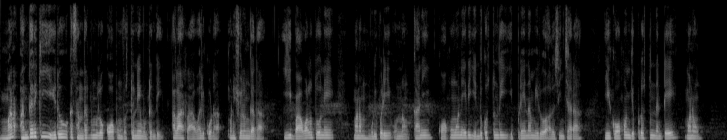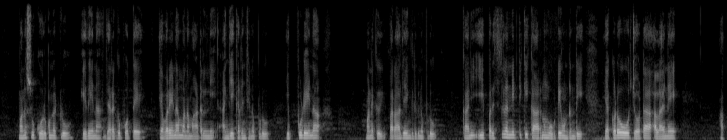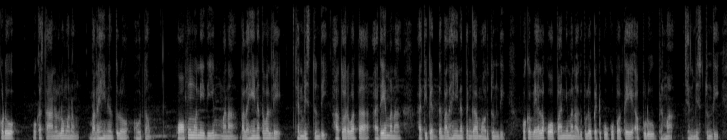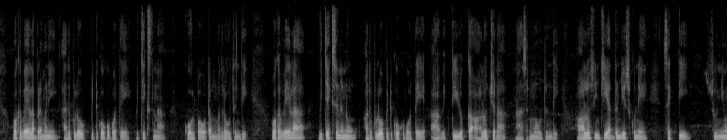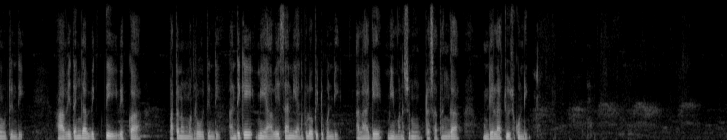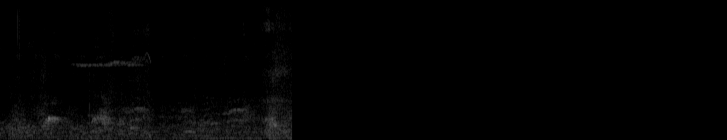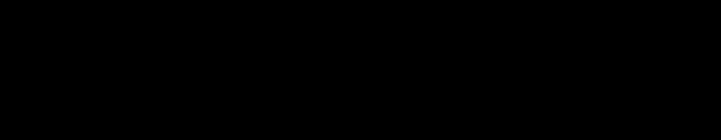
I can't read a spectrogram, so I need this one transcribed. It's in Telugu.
మన అందరికీ ఏదో ఒక సందర్భంలో కోపం వస్తూనే ఉంటుంది. అలా రావాలి కూడా. మనుషులం కదా. ఈ భావాలతోనే మనం ముడిపడి ఉన్నాం. కానీ కోపం అనేది ఎందుకు వస్తుంది? ఎప్పుడైనా మీరు ఆలోచించారా? ఈ కోపం ఎప్పుడు వస్తుందంటే మనం మనసు కోరుకున్నట్లు ఏదైనా జరగకపోతే ఎవరైనా మన మాటల్ని అంగీకరించినప్పుడు ఎప్పుడైనా మనకి పరాజయం కలిగినప్పుడు కానీ ఈ పరిస్థితులన్నిటికీ కారణం ఒకటే ఉంటుంది. ఎక్కడో ఓ చోట అలానే అక్కడో ఒక స్థానంలో మనం బలహీనతలో అవుతాం. కోపం అనేది మన బలహీనత వల్లే జన్మిస్తుంది. ఆ తర్వాత అదే మన అతిపెద్ద బలహీనతంగా మారుతుంది. ఒకవేళ కోపాన్ని మన అదుపులో పెట్టుకోకపోతే అప్పుడు భ్రమ జన్మిస్తుంది. ఒకవేళ భ్రమని అదుపులో పెట్టుకోకపోతే విచక్షణ కోల్పోవటం మొదలవుతుంది. ఒకవేళ విచక్షణను అదుపులో పెట్టుకోకపోతే ఆ వ్యక్తి యొక్క ఆలోచన నాశనం అవుతుంది ఆలోచించి అర్థం చేసుకునే శక్తి శూన్యమవుతుంది. ఆ విధంగా వ్యక్తి యొక్క పతనం మొదలవుతుంది. అందుకే మీ ఆవేశాన్ని అదుపులో పెట్టుకోండి. అలాగే మీ మనసును ప్రశాంతంగా ఉండేలా చూసుకోండి.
